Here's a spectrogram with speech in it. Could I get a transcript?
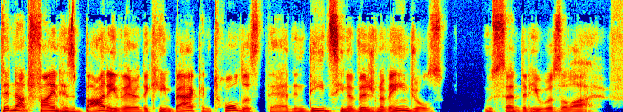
did not find his body there, they came back and told us they had indeed seen a vision of angels who said that he was alive.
